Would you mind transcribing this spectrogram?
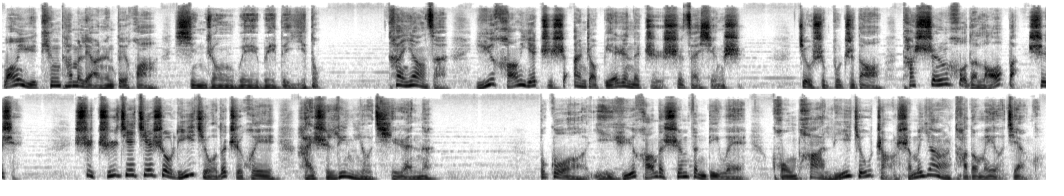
王宇听他们两人对话，心中微微的一动。看样子，余杭也只是按照别人的指示在行事，就是不知道他身后的老板是谁，是直接接受李九的指挥，还是另有其人呢？不过以余杭的身份地位，恐怕李九长什么样他都没有见过。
